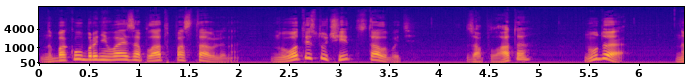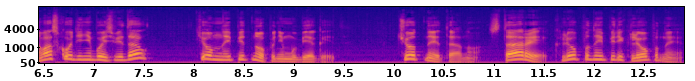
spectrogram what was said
на боку броневая заплата поставлена. Ну вот и стучит, стал быть. Заплата? Ну да. На восходе, небось, видал? Темное пятно по нему бегает. Четное это оно. Старые, клепанные-переклепанные.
